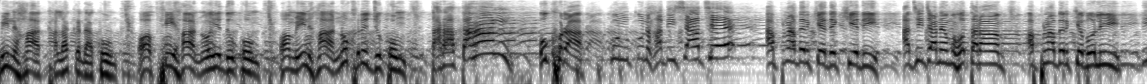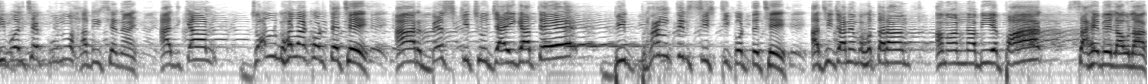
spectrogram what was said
মিনহা খালাকনাকুম, ও ফিহা নহিদুকুম ও মিনহা নুখরিজুকুম। তারা তাহান উখরা, কোন কোন হাদিসে আছে? আপনাদেরকে দেখিয়ে দিই। আজি জানে মোহতারাম, আপনাদেরকে বলি, ই বলছে কোনো হাদিসে নাই। আজকাল জল ঘোলা করতেছে আর বেশ কিছু জায়গাতে বিভ্রান্তির সৃষ্টি করতেছে। আজি জানে মহতারাম, আমার নাবিয়ে পাক সাহেবে লাউলাক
